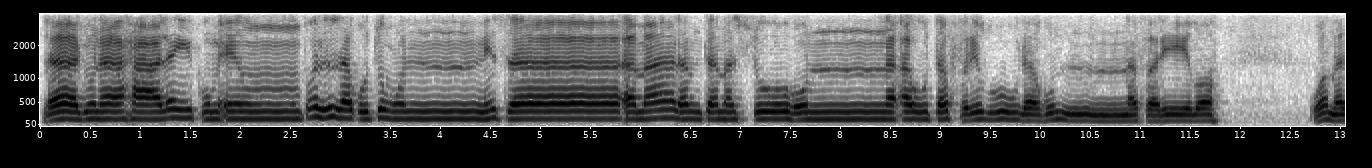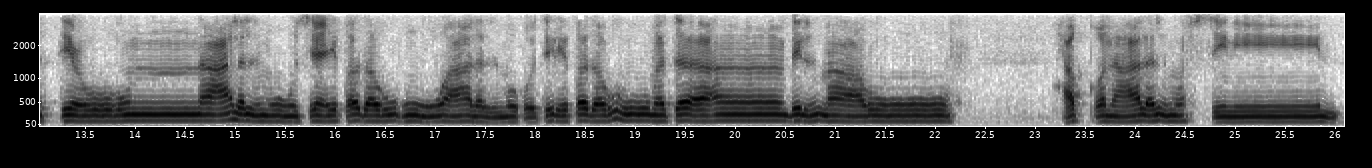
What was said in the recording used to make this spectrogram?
لا جناح عليكم إن طلقتم النساء ما لم تمسوهن أو تفرضوا لهن فريضة ومتعوهن على الموسع قدره وعلى المقتر قدره متاعا بالمعروف حقا على المحسنين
